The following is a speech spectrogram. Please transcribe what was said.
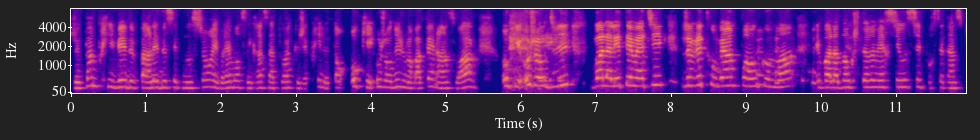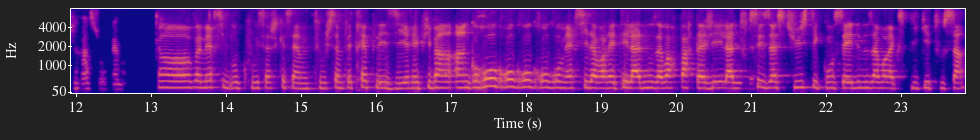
Je ne vais pas me priver de parler de cette notion et vraiment, c'est grâce à toi que j'ai pris le temps. Ok, aujourd'hui, je me rappelle un soir. Ok, aujourd'hui, voilà les thématiques. Je vais trouver un point en commun. Et voilà, donc je te remercie aussi pour cette inspiration, vraiment. Oh, bah merci beaucoup. Sache que ça me touche, ça me fait très plaisir. Et puis, ben, un gros, gros, gros, gros, gros merci d'avoir été là, de nous avoir partagé là toutes ces astuces, tes conseils, de nous avoir expliqué tout ça.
